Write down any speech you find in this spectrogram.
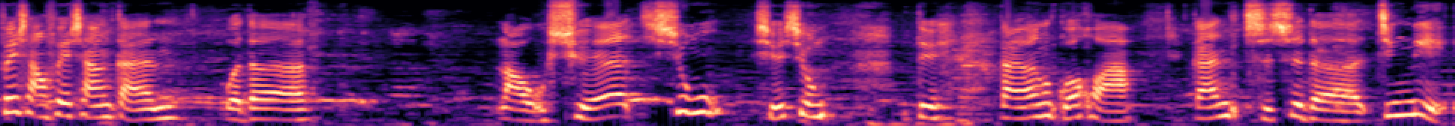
非常非常感恩我的老学兄学兄，对，感恩国华，感恩此次的经历。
